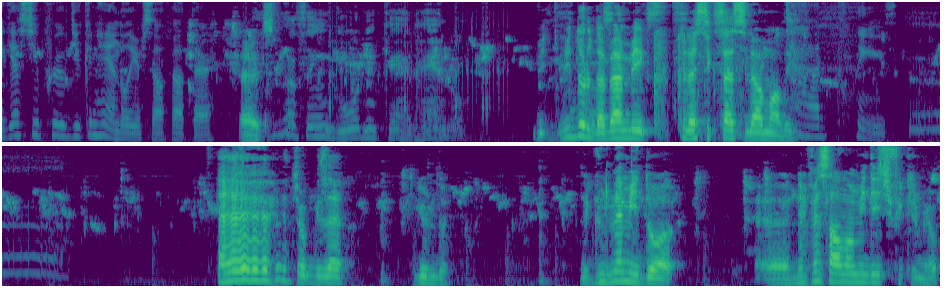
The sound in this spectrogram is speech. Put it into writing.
I guess you proved you can handle yourself out there. Evet. There's nothing Gordon can't handle. Bir, bir dur da ben bir klasiksel silahımı alayım. Çok güzel. Güldü. Gülme miydi o? Ee, nefes alma mıydı hiç fikrim yok.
